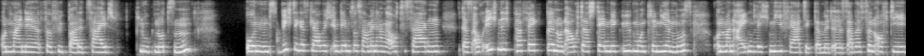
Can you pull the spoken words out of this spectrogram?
und meine verfügbare Zeit klug nutzen. Und wichtig ist, glaube ich, in dem Zusammenhang auch zu sagen, dass auch ich nicht perfekt bin und auch da ständig üben und trainieren muss und man eigentlich nie fertig damit ist. Aber es sind oft die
